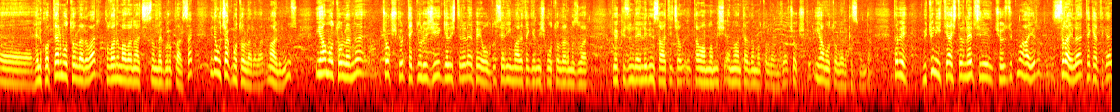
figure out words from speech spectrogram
E, helikopter motorları var. Kullanım alanı açısından da gruplarsak. Bir de uçak motorları var malumunuz. İHA motorlarını çok şükür teknolojiyi geliştireli epey oldu. Seri imalata girmiş motorlarımız var. Gökyüzünde 50 bin saati tamamlamış envanterde motorlarımız var çok şükür. İHA motorları kısmında. Tabii bütün ihtiyaçların hepsini çözdük mü? Hayır. Sırayla teker teker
